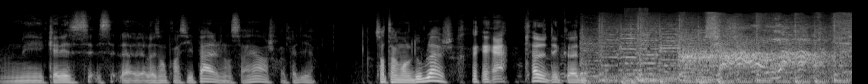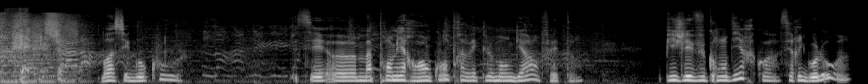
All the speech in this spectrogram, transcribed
Mais quelle est la raison principale J'en sais rien, je pourrais pas dire. Certainement le doublage. Là, je déconne. Moi, c'est Goku. C'est euh, ma première rencontre avec le manga, en fait. hein. Puis je l'ai vu grandir, quoi. C'est rigolo. hein.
